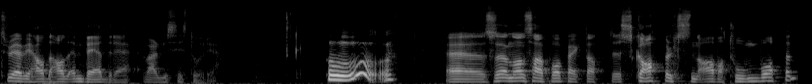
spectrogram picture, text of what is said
tror jeg vi hadde hatt en bedre verdenshistorie. Oh. Eh, så noen har påpekt at skapelsen av atomvåpen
